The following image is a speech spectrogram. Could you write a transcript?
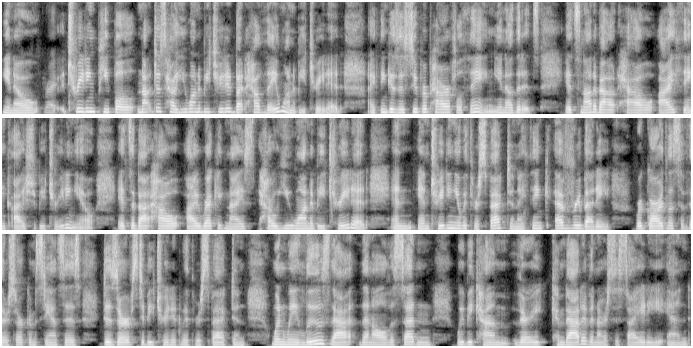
you know? Right. treating people not just how you want to be treated but how they want to be treated i think is a super powerful thing you know that it's it's not about how i think i should be treating you. It's about how i recognize how you want to be treated and and treating you with respect. And i think everybody regardless of their circumstances deserves to be treated with respect. And when we lose that then all of a sudden we become very combative in our society. And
